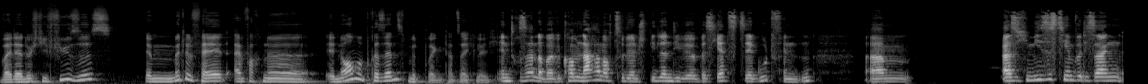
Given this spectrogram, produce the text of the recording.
weil der durch die Physis im Mittelfeld einfach eine enorme Präsenz mitbringt, tatsächlich. Interessant, aber wir kommen nachher noch zu den Spielern, die wir bis jetzt sehr gut finden. Ähm, also Chemiesystem würde ich sagen,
